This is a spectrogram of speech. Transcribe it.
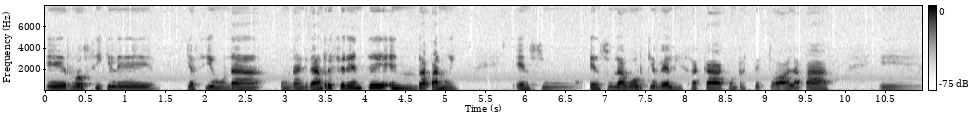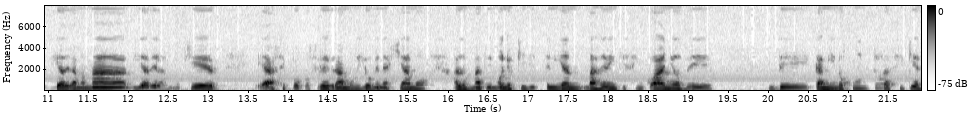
eh, Rosy, que, le, que ha una, una gran referente en Rapanui, en su, en su labor que realiza acá con respecto a la paz, eh, Día de la Mamá, Día de la Mujer. Eh, hace poco celebramos y homenajeamos a los matrimonios que tenían más de 25 años de, de camino juntos, así que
